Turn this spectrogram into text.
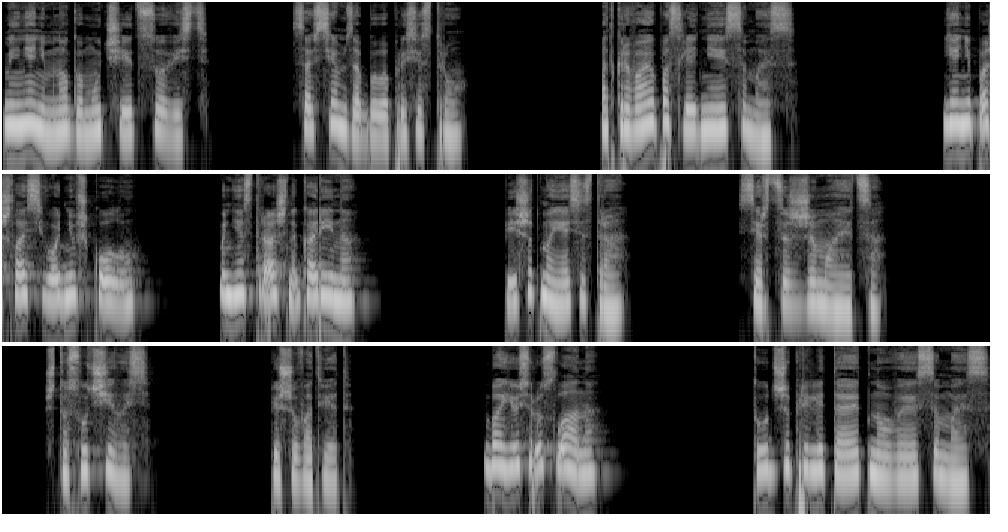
Меня немного мучает совесть. Совсем забыла про сестру. Открываю последнее СМС. «Я не пошла сегодня в школу. Мне страшно, Карина. Пишет моя сестра. Сердце сжимается. Что случилось? Пишу в ответ. Боюсь Руслана. Тут же прилетает новая СМС.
